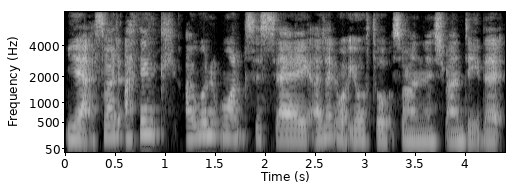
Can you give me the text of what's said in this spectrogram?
yeah, so I, I, think I wouldn't want to say I don't know what your thoughts are on this, Randy. That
